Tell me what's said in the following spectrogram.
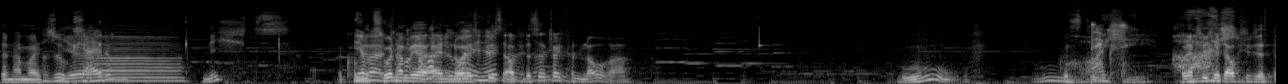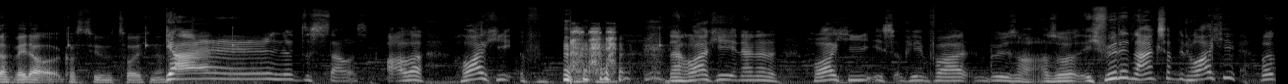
Dann haben wir Also hier Kleidung? nichts. Bei Ja, Kombination guck haben wir ein neues Business Outfit. Das da, ist gleich ja. von Laura. Uh. Uh, Kostüm. Und natürlich hat er auch hier das Darth Vader Kostüm Zeug, ne? Geil, das sieht aus. Aber Horchi. nein, Horchi, nein, nein, nein. Horchi ist auf jeden Fall ein böser. Also ich würde langsam den Horchi, man,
